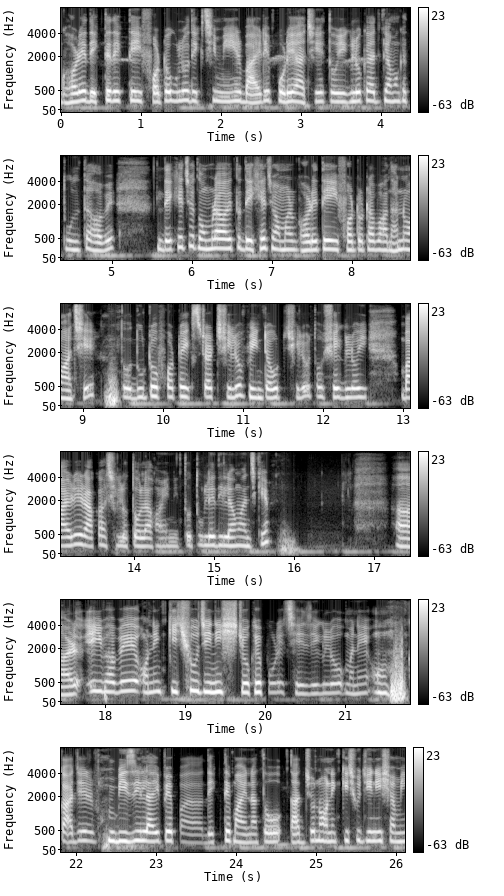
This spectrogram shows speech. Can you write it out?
ঘরে দেখতে দেখতে এই ফটোগুলো দেখছি, মেয়ের বাইরে পড়ে আছে। তো এগুলোকে আজকে আমাকে তুলতে হবে। দেখেছ? তোমরা হয়তো দেখেছ আমার ঘরেতে এই ফটোটা বাঁধানো আছে। তো দুটো ফটো এক্সট্রা ছিল প্রিন্ট আউট ছিল। তো সেগুলোই বাইরে রাখা ছিল, তোলা হয়নি। তো তুলে দিলাম আজকে। আর এইভাবে অনেক কিছু জিনিস চোখে পড়েছে যেগুলো মানে কাজের বিজি লাইফে দেখতে পায় না। তো তার জন্য অনেক কিছু জিনিস আমি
